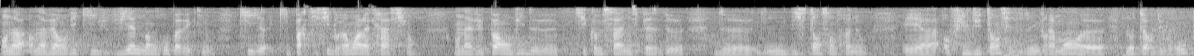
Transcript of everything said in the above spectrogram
On, a, on avait envie qu'il vienne dans le groupe avec nous, qu'il qu participe vraiment à la création. On n'avait pas envie qu'il y ait comme ça une espèce de, distance entre nous. Et euh, au fil du temps, c'est devenu vraiment euh, l'auteur du groupe.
